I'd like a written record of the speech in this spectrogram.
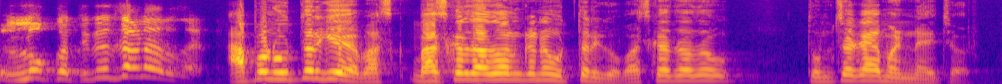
लोक तिथे जाणार आपण उत्तर घेऊया. भास भास्कर जाधवांकडे उत्तर घेऊ. भास्कर जाधव तुमचं काय म्हणणं याच्यावर?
